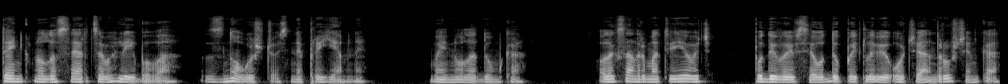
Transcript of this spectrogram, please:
Тенькнуло серце в Глібова. Знову щось неприємне, майнула думка. Олександр Матвійович подивився у допитливі очі Андрущенка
